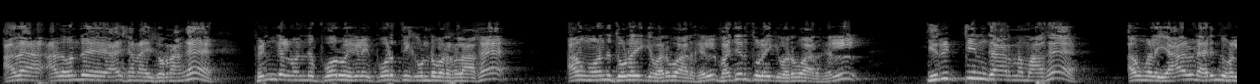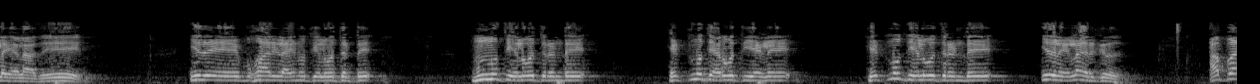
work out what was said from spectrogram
அத அதை வந்து ஆயிஷா நாய் சொல்றாங்க பெண்கள் வந்து போர்வைகளை போர்த்தி கொண்டவர்களாக அவங்க வந்து தொழுகைக்கு வருவார்கள் ஃபஜ்ர் தொழுகைக்கு வருவார்கள். இருட்டின் காரணமாக அவங்களை யாரும் அறிந்து கொள்ள இயலாது. இது புகாரில் ஐநூத்தி எழுபத்தி எட்டு முன்னூத்தி எழுபத்தி ரெண்டு எட்நூத்தி அறுபத்தி ஏழு எட்நூத்தி எழுபத்தி ரெண்டு இதுல எல்லாம் இருக்கிறது அப்ப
